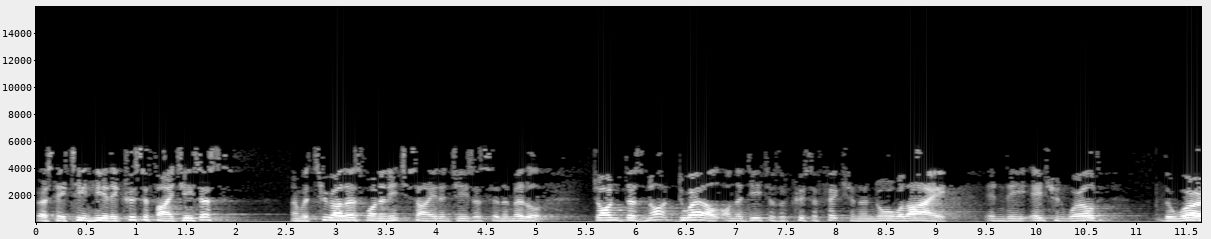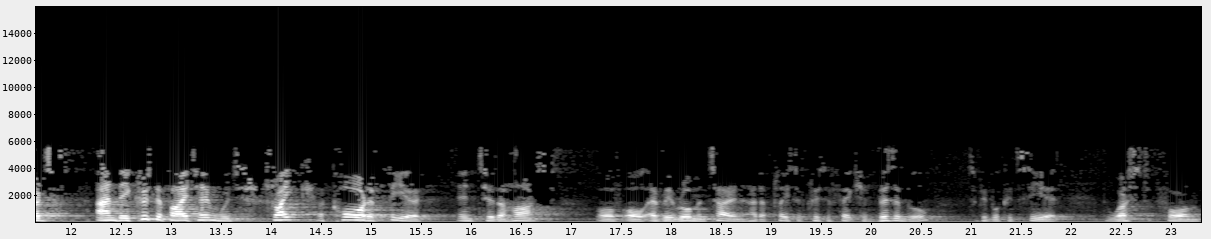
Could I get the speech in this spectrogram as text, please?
Verse 18 Here they crucified Jesus, and with two others, one on each side, and Jesus in the middle. John does not dwell on the details of crucifixion, and nor will I in the ancient world, the words, and they crucified him, would strike a chord of fear into the hearts of all. Every Roman town had a place of crucifixion visible so people could see it. The worst form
